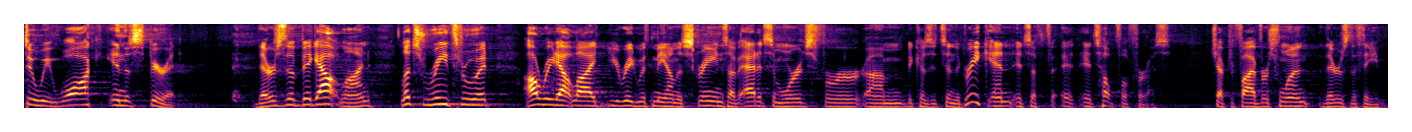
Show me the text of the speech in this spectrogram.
do we walk in the spirit? There's the big outline. Let's read through it. I'll read out loud. You read with me on the screens. I've added some words for um, because it's in the Greek and it's a, it's helpful for us chapter 5, verse 1, there's the theme.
